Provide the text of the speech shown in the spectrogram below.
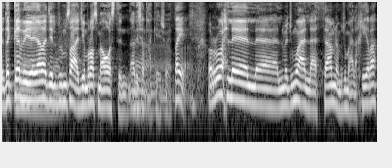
ذكرني يا راجل في المصارعه جيم روس مع أوستن. هذه شطحة شوي. طيب نروح للمجموعة الثامنة المجموعة الأخيرة. آه،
